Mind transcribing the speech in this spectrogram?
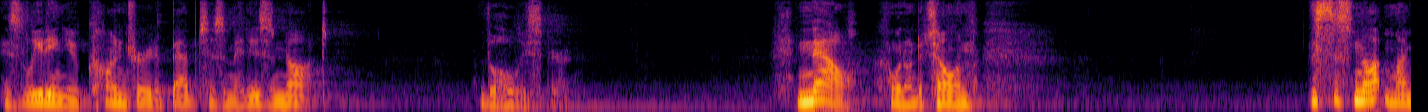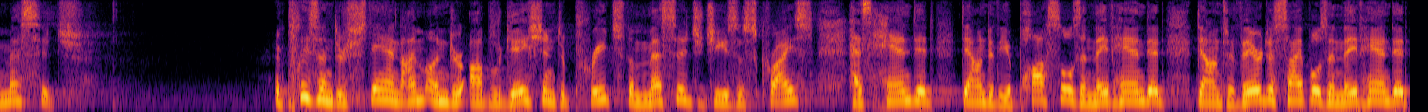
is leading you contrary to baptism, it is not the Holy Spirit. Now, I went on to tell him, this is not my message. And please understand, I'm under obligation to preach the message Jesus Christ has handed down to the apostles, and they've handed down to their disciples, and they've handed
